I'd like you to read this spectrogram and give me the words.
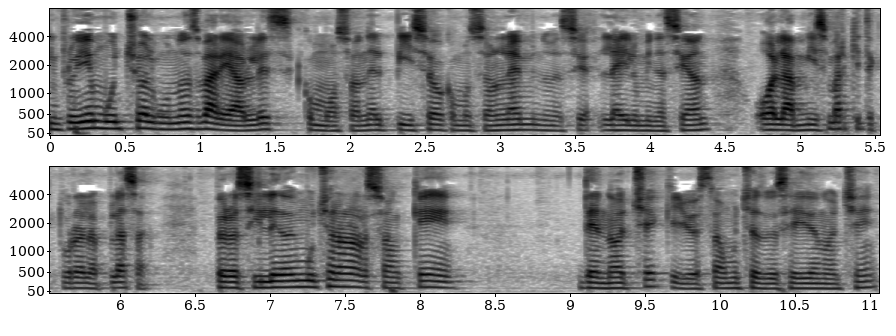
Influye mucho algunas variables, como son el piso, como son la iluminación, o la misma arquitectura de la plaza. Pero sí le doy mucho la razón que de noche, que yo he estado muchas veces ahí de noche,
